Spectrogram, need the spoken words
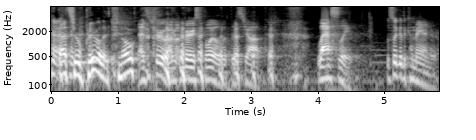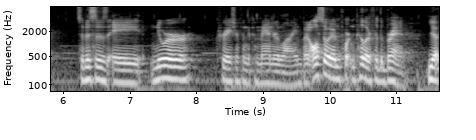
that's your privilege, no? That's true. I'm very spoiled with this job. Lastly, let's look at the Commander. So this is a newer creation from the Commander line, but also an important pillar for the brand. Yeah,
